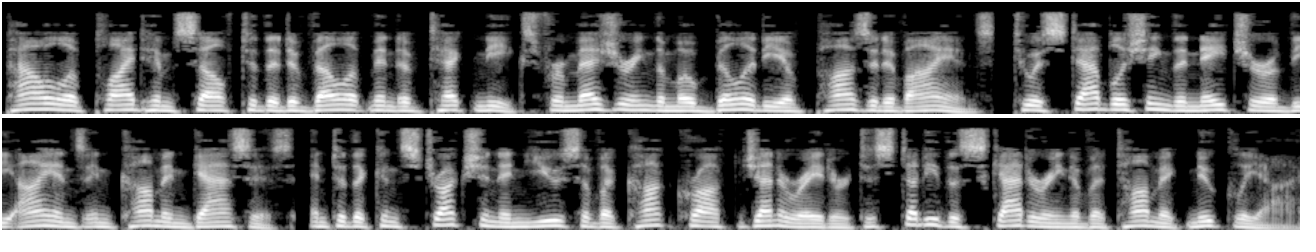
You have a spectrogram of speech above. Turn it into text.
Powell applied himself to the development of techniques for measuring the mobility of positive ions, to establishing the nature of the ions in common gases, and to the construction and use of a Cockcroft generator to study the scattering of atomic nuclei.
